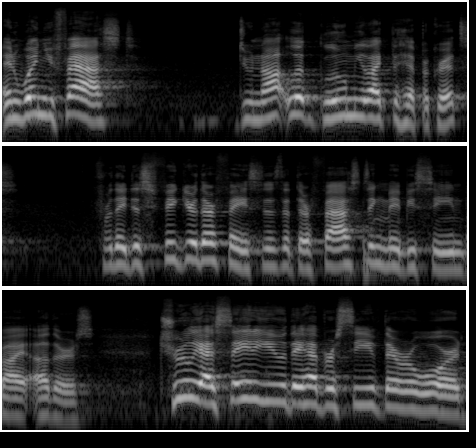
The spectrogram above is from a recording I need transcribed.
And when you fast, do not look gloomy like the hypocrites, for they disfigure their faces that their fasting may be seen by others. Truly, I say to you, they have received their reward.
